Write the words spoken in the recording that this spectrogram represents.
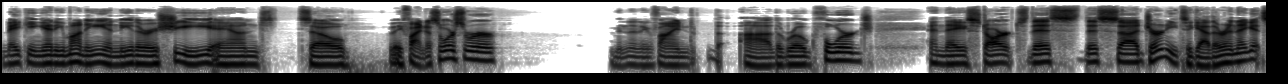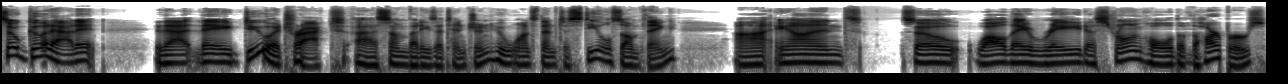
making any money and neither is she. And so they find a sorcerer and then they find the, uh, the rogue forge and they start this this uh, journey together, and they get so good at it that they do attract uh, somebody's attention who wants them to steal something, uh, and so while they raid a stronghold of the Harpers,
